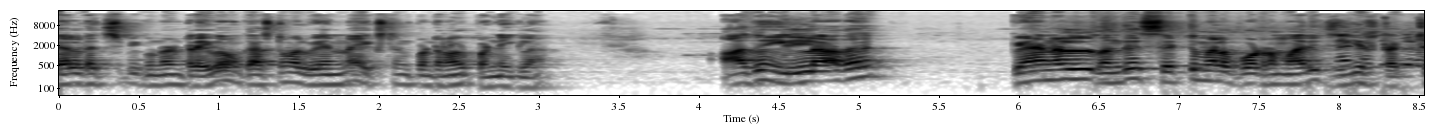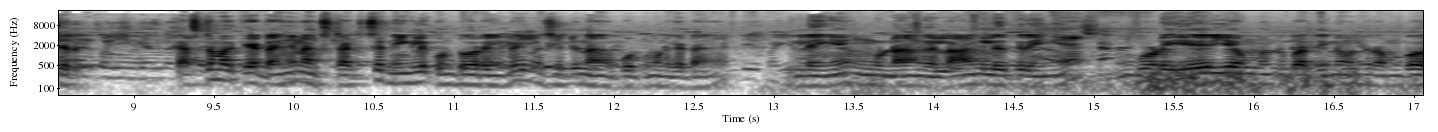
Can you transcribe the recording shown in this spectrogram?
ஏழு ஹெச்பிக்கு உண்டான டிரைவ் அவங்க கஸ்டமர் வேணும்னா எக்ஸ்டெண்ட் பண்ணுறனால பண்ணிக்கலாம். அதுவும் இல்லாத பேனல் வந்து செட்டு மேலே போடுற மாதிரி ஜிஎஸ் ஸ்ட்ரக்சர் கஸ்டமர் கேட்டாங்க நாங்கள் ஸ்ட்ரக்சர் நீங்களே கொண்டு வரீங்களா இல்லை செட்டு நாங்கள் போட்டுமோன்னு கேட்டாங்க. இல்லைங்க உங்கள் நாங்கள் லாங்கில் இருக்கிறீங்க. உங்களோட ஏரியா வந்து பார்த்திங்கன்னா வந்து ரொம்ப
